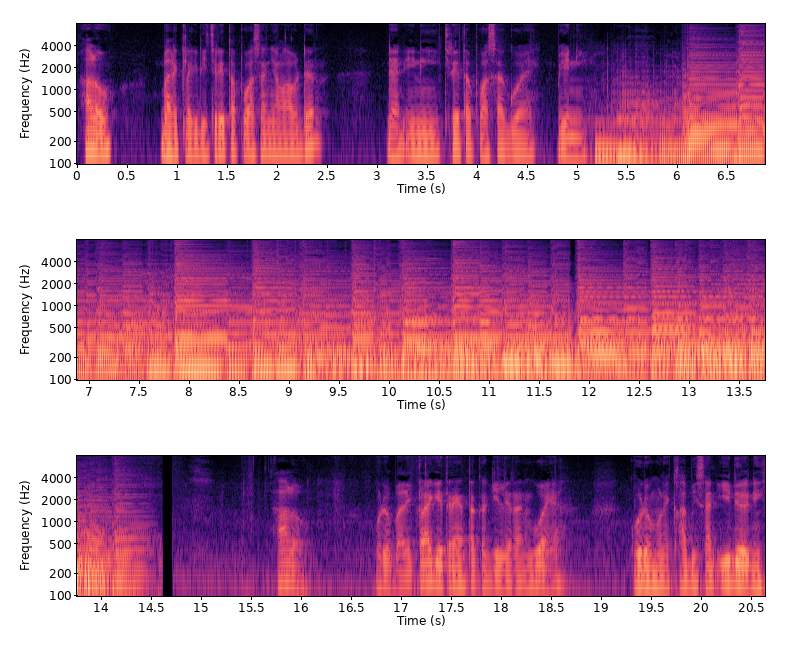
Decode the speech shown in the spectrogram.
Halo, balik lagi di cerita puasanya Lauder Dan ini cerita puasa gue, Benny. Halo, udah balik lagi ternyata ke giliran gue ya. Gue udah mulai kehabisan ide nih.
